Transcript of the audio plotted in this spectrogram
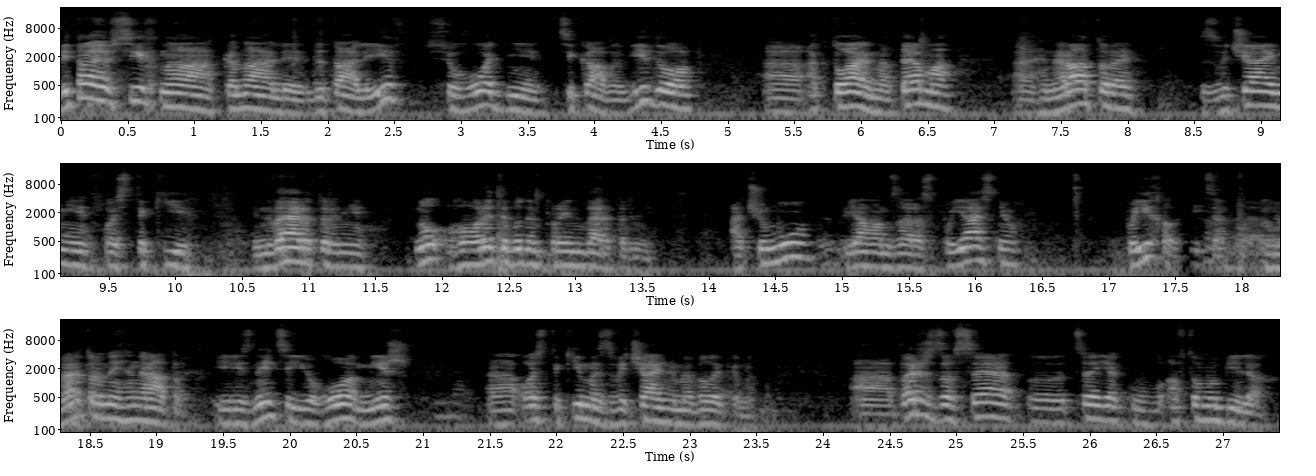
Вітаю всіх на каналі Деталі ІФ. Сьогодні цікаве відео, е, актуальна тема. е, Генератори, звичайні, ось такі інверторні. Ну, говорити будемо про інверторні. А чому? Я вам зараз поясню. Поїхали. Дивіться, Інверторний генератор і різниці його між е, ось такими звичайними великими. Перш за все, це як в автомобілях.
